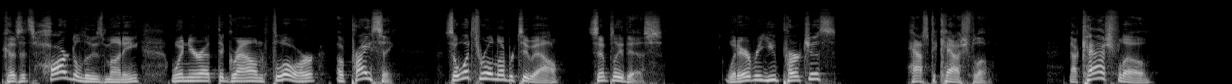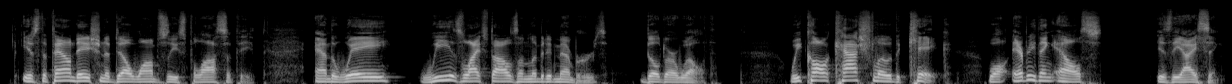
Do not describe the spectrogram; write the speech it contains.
because it's hard to lose money when you're at the ground floor of pricing. So, what's rule number two, Al? Simply this whatever you purchase, has to cash flow. Now, cash flow is the foundation of Del Walmsley's philosophy and the way we as Lifestyles Unlimited members build our wealth. We call cash flow the cake, while everything else is the icing.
